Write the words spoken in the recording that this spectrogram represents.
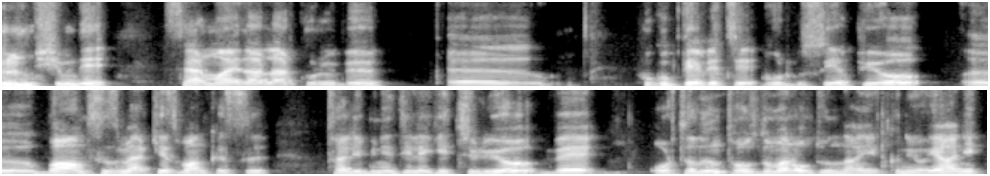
Şimdi sermayedarlar kulübü e, hukuk devleti vurgusu yapıyor. E, bağımsız Merkez Bankası talebini dile getiriyor ve ortalığın toz duman olduğundan yakınıyor. Yani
